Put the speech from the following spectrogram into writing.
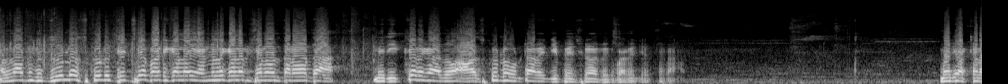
మళ్ళీ మీకు జూన్లో స్కూల్ తెరిచేపాటికల్లా ఎండల కాలం సెలవుల తర్వాత మీరు ఇక్కడ కాదు ఆ స్కూల్లో ఉంటారని చెప్పేసి కూడా మీకు మనం చెప్తున్నా. మరి అక్కడ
